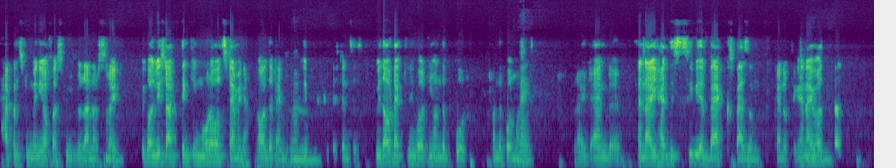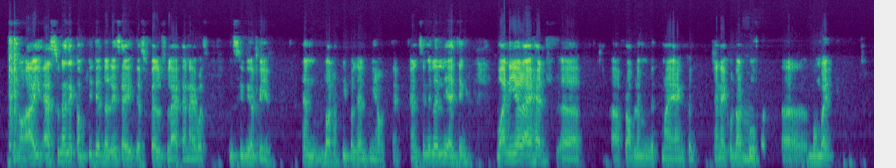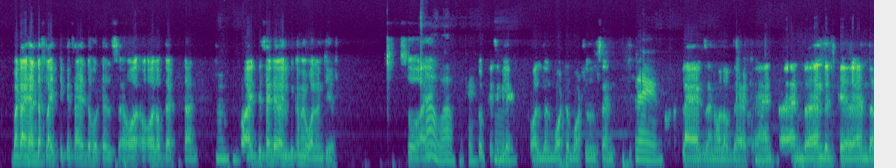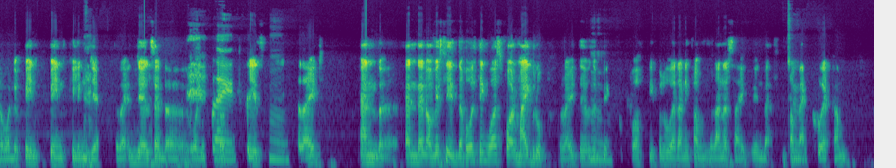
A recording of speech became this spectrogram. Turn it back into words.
happens to many of us runners, Mm. right? Because we start thinking more about stamina all the time, Mm. in distances, without actually working on the core, on the core muscles, Right. right? And uh, and I had this severe back spasm kind of thing, and I was, Mm. uh, you know, I as soon as I completed the race, I just fell flat, and I was in severe pain, and a lot of people helped me out then. And similarly, I think one year I had uh, a problem with my ankle, and I could not go Mm. for uh, Mumbai, but I had the flight tickets, I had the hotels, all, all of that done. Mm. So I decided I'll become a volunteer. So I Oh, wow. Okay. so basically Mm. all the water bottles and Right. flags and all of that, and and uh, and the uh, and the what the pain pain killing gel, right? gels and the what do you call those? Right. sprays, Mm. right? And and then obviously the whole thing was for my group, right? There was a Mm. big group of people who were running from Runners High in from True. Bangalore who had come,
